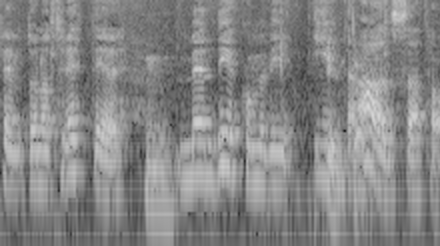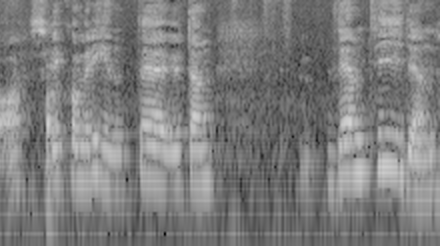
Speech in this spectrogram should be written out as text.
15.30. Mm. Men det kommer vi inte, Inte. alls att ha. Så Nej. vi kommer inte, utan den tiden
